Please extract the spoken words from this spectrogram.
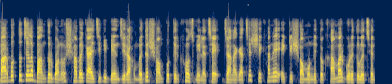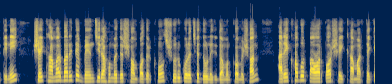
পার্বত্য জেলা বান্দরবানও সাবেক আইজিপি বেনজির আহমেদের সম্পত্তির খোঁজ মিলেছে। জানা গেছে, সেখানে একটি সমন্বিত খামার গড়ে তুলেছেন তিনি। সেই খামার বাড়িতে বেনজির আহমেদের সম্পদের খোঁজ শুরু করেছে দুর্নীতি দমন কমিশন। আর এই খবর পাওয়ার পর সেই খামার থেকে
